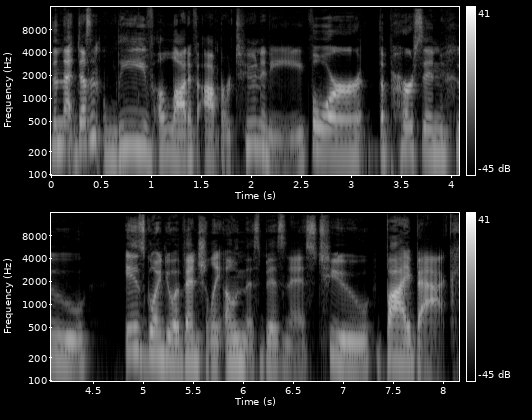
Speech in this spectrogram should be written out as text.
then that doesn't leave a lot of opportunity for the person who is going to eventually own this business to buy back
